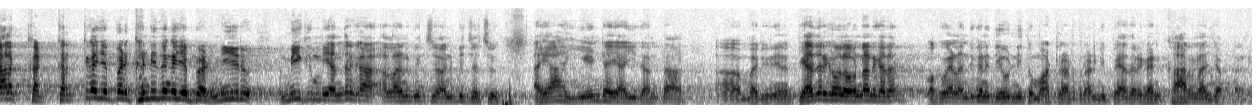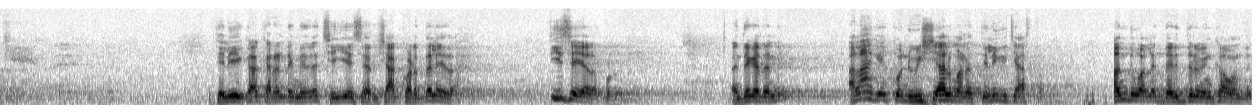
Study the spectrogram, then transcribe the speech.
చాలా కరెక్ట్గా చెప్పాడు ఖండితంగా చెప్పాడు. మీరు మీకు మీ అందరికి అలా అనిపించు అనిపించవచ్చు అయ్యా ఏంటయ్యా ఇదంతా? మరి నేను పేదరికంలో ఉన్నాను కదా. ఒకవేళ అందుకని దేవుడు నీతో మాట్లాడుతున్నాడు నీ పేదరికానికి కారణాలు చెప్పడానికి. తెలియక కరెంటు మీద చెయ్యేశారు. షాక్ కొడతలేదా లేదా? తీసేయాలి అప్పుడు. అంతే కదండి? అలాగే కొన్ని విషయాలు మనం తెలియ చేస్తాం. అందువల్ల దరిద్రం ఇంకా ఉంది.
